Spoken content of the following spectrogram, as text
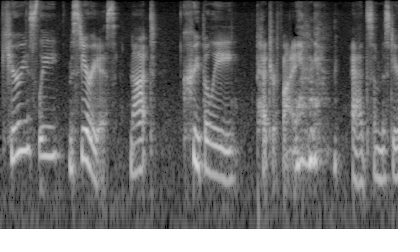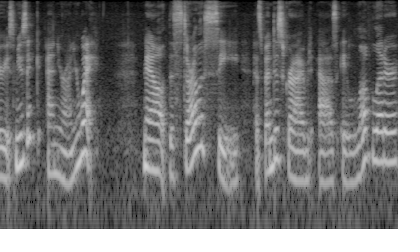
curiously mysterious, not creepily petrifying. Add some mysterious music and you're on your way. Now, the Starless Sea has been described as a love letter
